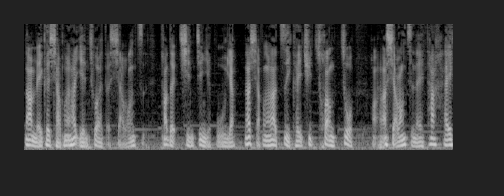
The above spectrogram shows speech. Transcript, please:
那每个小朋友他演出来的小王子，他的情境也不一样。那小朋友他自己可以去创作，啊，那小王子呢，他还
